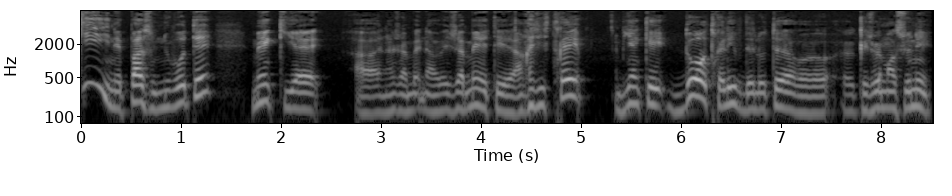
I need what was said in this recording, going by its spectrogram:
qui n'est pas une nouveauté, mais qui n'avait jamais, été enregistré, bien que d'autres livres de l'auteur euh, euh, que je vais mentionner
